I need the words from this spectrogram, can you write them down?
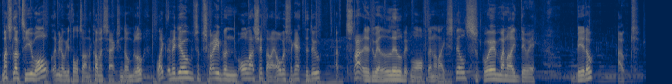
Much love to you all. Let me know your thoughts on the comment section down below. Like the video, subscribe, and all that shit that I always forget to do. I've started to do it a little bit more often, and I still squirm when I do it. Beardo, out.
